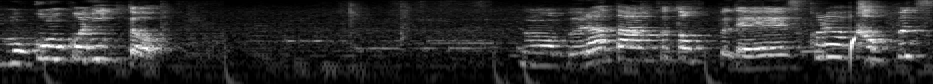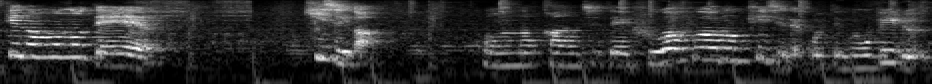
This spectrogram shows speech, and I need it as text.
モコモコニットのブラタンクトップです。これはカップ付きのもので生地がこんな感じでふわふわの生地でこうやって伸びる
